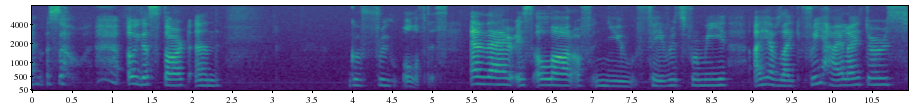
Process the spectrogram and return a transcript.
am so I'll just start and go through all of this. And there is a lot of new favorites for me. I have like three highlighters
